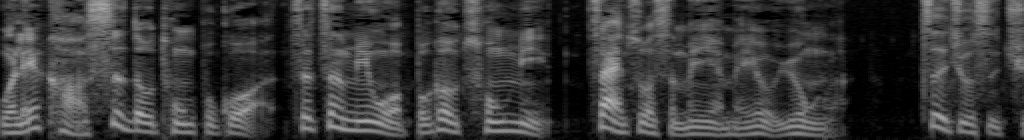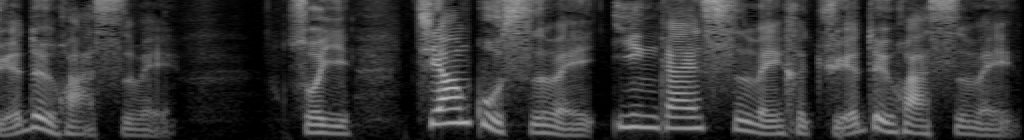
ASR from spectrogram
我连考试都通不过，这证明我不够聪明，再做什么也没有用了。这就是绝对化思维。所以，僵固思维、应该思维和绝对化思维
